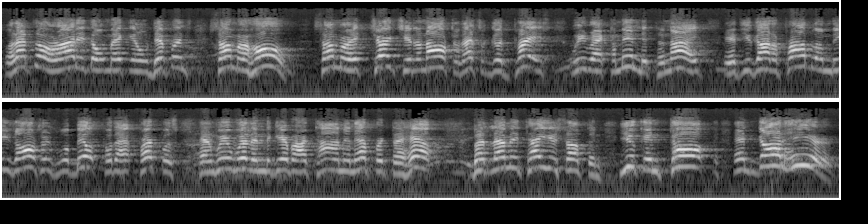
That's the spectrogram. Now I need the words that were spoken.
Well, that's all right. It don't make no difference. Some are home. Some are at church at an altar. That's a good place. We recommend it tonight. If you got a problem, these altars were built for that purpose, and we're willing to give our time and effort to help. But let me tell you something. You can talk, and God hears.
